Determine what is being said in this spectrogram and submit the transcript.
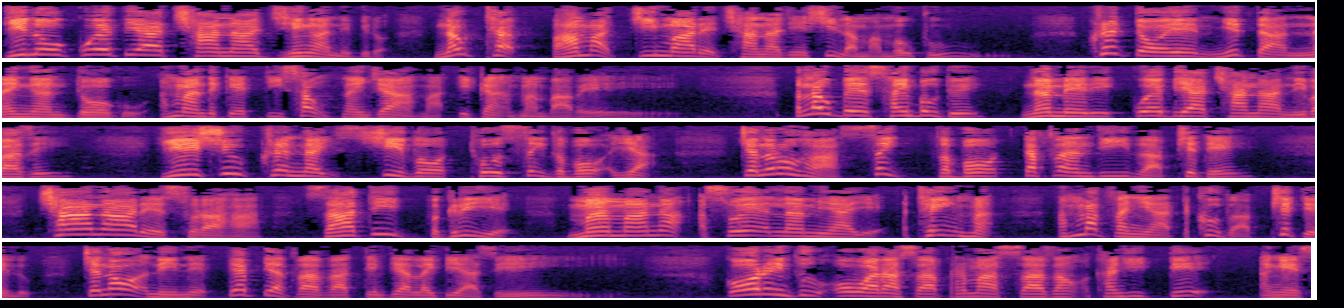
ဒီလိုကွဲပြားခြားနာခြင်းကနေပြီးတော့နောက်ထပ်ဘာမှကြီးမားတဲ့ခြားနာခြင်းရှိလာမှာမဟုတ်ဘူးခရစ်တော်ရဲ့မေတ္တာနိုင်ငံတော်ကိုအမှန်တကယ်တည်ဆောက်နိုင်ကြရမှာအကန့်အမှန်ပါပဲဘလောက်ပဲဆိုင်းပုတ်တွေနာမည်တွေကွဲပြားခြားနာနေပါစေယေရှုခရစ်၌ရှိသောထိုစိတ်သဘောအရာကျွန်တော်ဟာစိတ်သဘောတသန်တီးသာဖြစ်တယ်ခြားနာတယ်ဆိုတာဟာဇာတိပဂရိရဲ့မာမာနအစွဲအလန်းများရဲ့အထိတ်အမှတ်အမှတ်တညာတစ်ခုသာဖြစ်တယ်လို့ကျွန်တော်အနေနဲ့ပြက်ပြက်သားသားတင်ပြလိုက်ပါရစေ ကောရိန္သုဩဝါဒစာပထမစာဆောင်အခန်းကြီး1အငယ်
